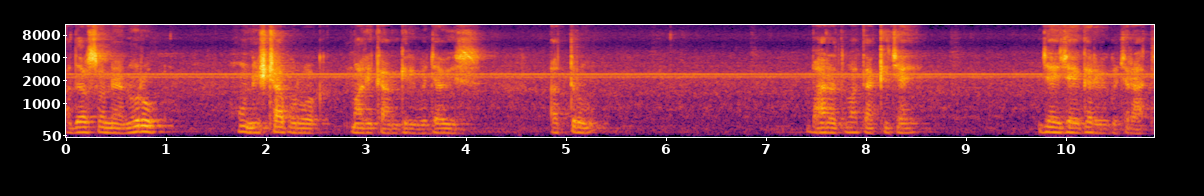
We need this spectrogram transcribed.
આદર્શોને અનુરૂપ હું નિષ્ઠાપૂર્વક મારી કામગીરી બજાવીશ. અત્રુ ભારત માતા કી જય. જય જય ગરવી ગુજરાત.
